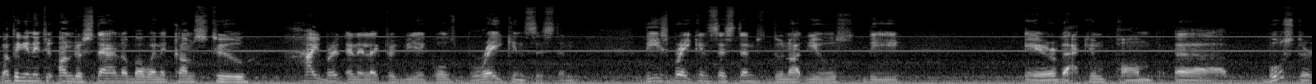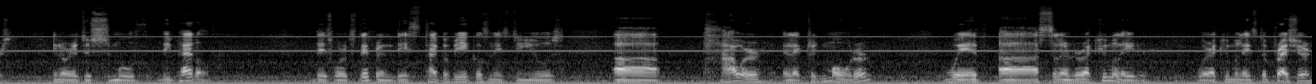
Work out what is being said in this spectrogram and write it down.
one thing you need to understand about when it comes to hybrid and electric vehicles braking system these braking systems do not use the air vacuum pump uh, boosters in order to smooth the pedal. This works different. This type of vehicles needs to use a power electric motor with a cylinder accumulator where accumulates the pressure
